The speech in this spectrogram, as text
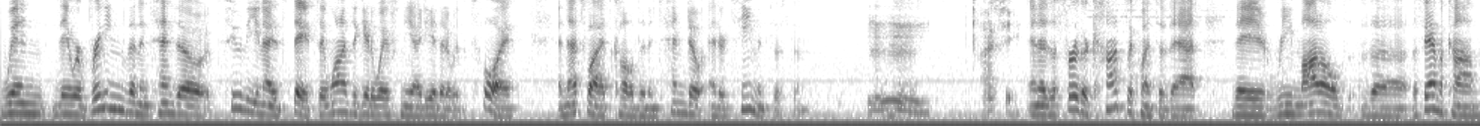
when they were bringing the Nintendo to the United States, they wanted to get away from the idea that it was a toy, and that's why it's called the Nintendo Entertainment System. Mm, I see. And as a further consequence of that, they remodeled the the Famicom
